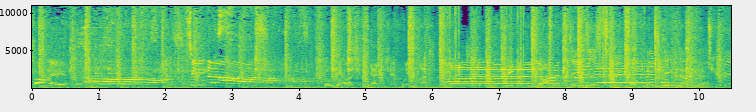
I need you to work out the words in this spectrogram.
Toni Alcinas! Go behind the game and then win the last three legs. Three dozen dots. Jesus, tight. Well, Ron Elkin up.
